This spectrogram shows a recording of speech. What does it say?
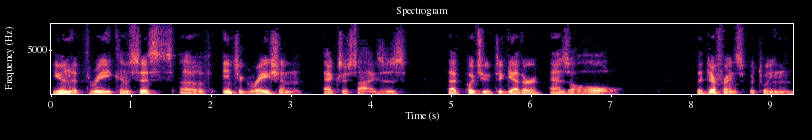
Unit 3 consists of integration exercises that put you together as a whole. The difference between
